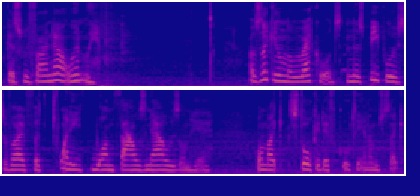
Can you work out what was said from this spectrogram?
I guess we'll find out, won't we? I was looking on the records, and there's people who've survived for 21,000 hours on here, on like stalker difficulty, and I'm just like,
